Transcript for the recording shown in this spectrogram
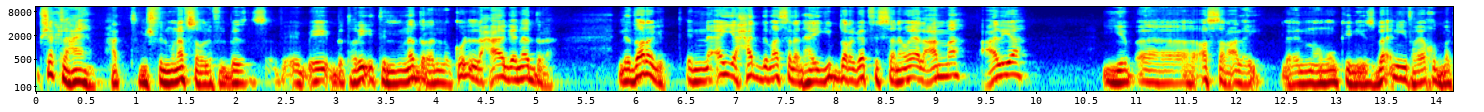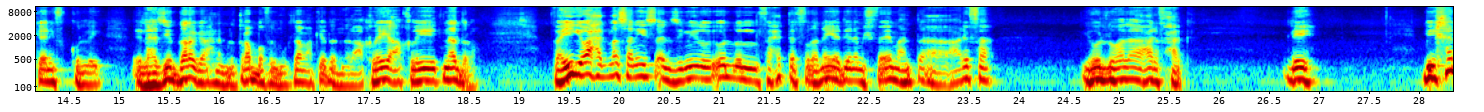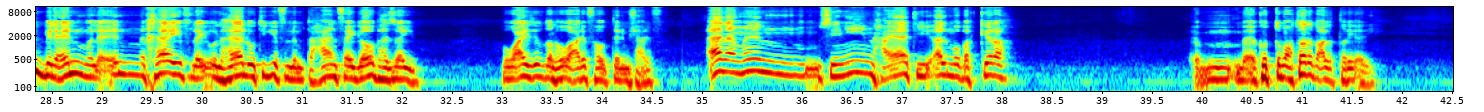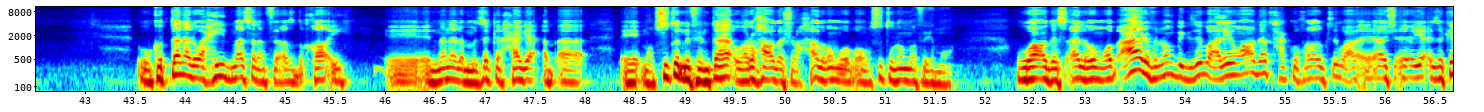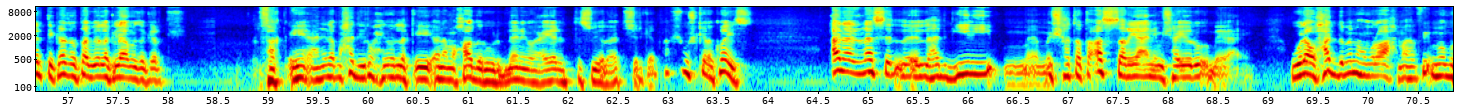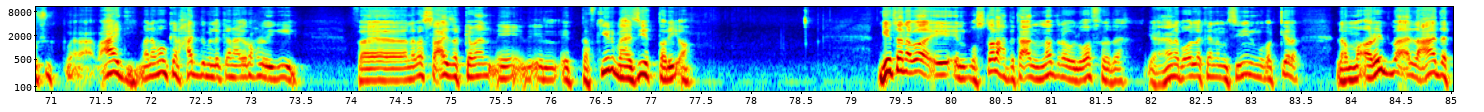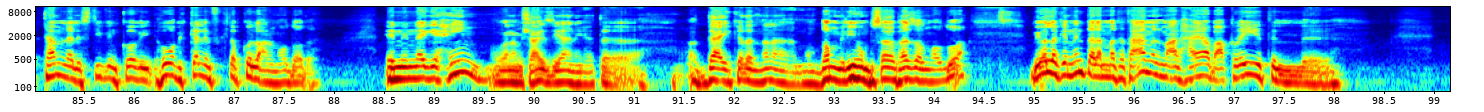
بشكل عام حتى مش في المنافسة ولا في البيزنس. بايه بطريقة الندرة إن كل حاجة نادرة. لدرجة إن أي حد مثلا هيجيب درجات في الثانوية العامة عالية يبقى أثر عليا لأنه ممكن يسبقني فياخد مكاني في الكلية. لهذه الدرجة إحنا بنتربى في المجتمع كده إن العقلية عقلية ندره فيجي واحد مثلا يسأل زميله يقول له في الحتة الفلانية دي أنا مش فاهمها أنت عارفها؟ يقول له ولا عارف حاجة. ليه؟ بيخبي العلم لأن خايف لا يقولها له تيجي في الامتحان فيجاوبها زيه. هو عايز يفضل هو عارفها والتاني مش عارفها. أنا من سنين حياتي المبكرة كنت معترض على الطريقة دي. وكنت أنا الوحيد مثلا في أصدقائي إيه، إن أنا لما أذاكر حاجة أبقى إيه، مبسوط إني فهمتها وأروح أقعد أشرحها لهم وأبقى مبسوط إن هم فهموها. وأقعد أسألهم وأبقى عارف انهم بيكذبوا عليهم وأقعد أضحك وخلاص بيكذبوا يا- ذاكرت كذا؟ طب يقول لك لا ما ذاكرتش. فك إيه يعني لما حد يروح يقول لك إيه أنا محاضر ولبناني وعيال التسويق لعيادة الشركات ما فيش مشكلة كويس. أنا الناس اللي هتجيلي مش هتتأثر يعني مش هيرو يعني ولو حد منهم راح ما في مش عادي. ما أنا ممكن حد من اللي كان هيروح له يجي لي. فأنا بس عايزك كمان إيه ال- التفكير بهذه الطريقة. جيت أنا بقى إيه المصطلح بتاع الندرة والوفره ده. يعني أنا بقول لك أنا من سنين المبكرة لما قريت بقى العادة التامنة لستيفن كوفي هو بيتكلم في الكتاب كله عن الموضوع ده. إن الناجحين وأنا مش عايز يعني أدعي كده إن أنا منضم ليهم بسبب هذا الموضوع. بيقول لك إن أنت لما تتعامل مع الحياة بعقلية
